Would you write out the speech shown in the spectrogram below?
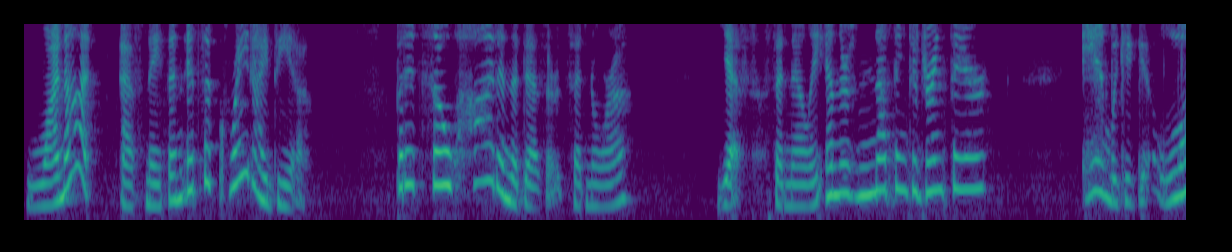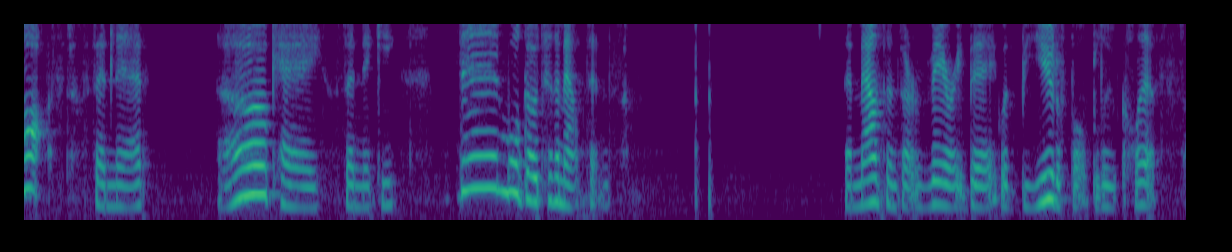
Why not? asked Nathan. It's a great idea. But it's so hot in the desert, said Nora. Yes, said Nellie, and there's nothing to drink there. And we could get lost, said Ned. Okay, said Nicky. Then we'll go to the mountains. The mountains are very big with beautiful blue cliffs.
